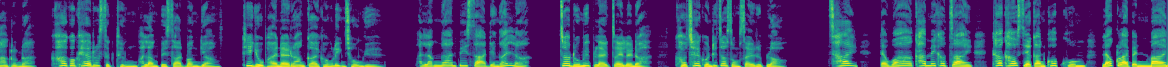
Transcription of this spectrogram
มากหรอกนะ ข้าก็แค่รู้สึกถึงพลังปีศาจบางอย่าง ที่อยู่ภายในร่างกายของหลิงชงยี่ พลังงานปีศาจอย่างนั้นเหรอ เจ้าดูไม่แปลกใจเลยนะ เขาใช่คนที่เจ้าสงสัยหรือเปล่า ใช่ แต่ว่าข้าไม่เข้าใจ ถ้าเขาเสียการควบคุม แล้วกลายเป็นมาร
